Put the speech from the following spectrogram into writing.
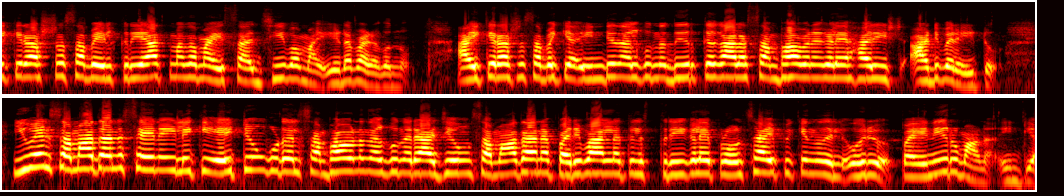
ഐക്യരാഷ്ട്രസഭയിൽ ക്രിയാത്മകമായി സജീവമായി ഇടപഴകുന്നു. ഐക്യരാഷ്ട്രസഭയ്ക്ക് ഇന്ത്യ നൽകുന്ന ദീർഘകാല സംഭാവനകളെ ഹരീഷ് അടിവരയിട്ടു. യു എൻ സമാധാന സേനയിലേക്ക് ഏറ്റവും കൂടുതൽ സംഭാവന നൽകുന്ന രാജ്യവും സമാധാന പരിപാലനത്തിൽ സ്ത്രീകളെ പ്രോത്സാഹിപ്പിക്കുന്നതിൽ ഒരു പയനീറുമാണ് ഇന്ത്യ.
